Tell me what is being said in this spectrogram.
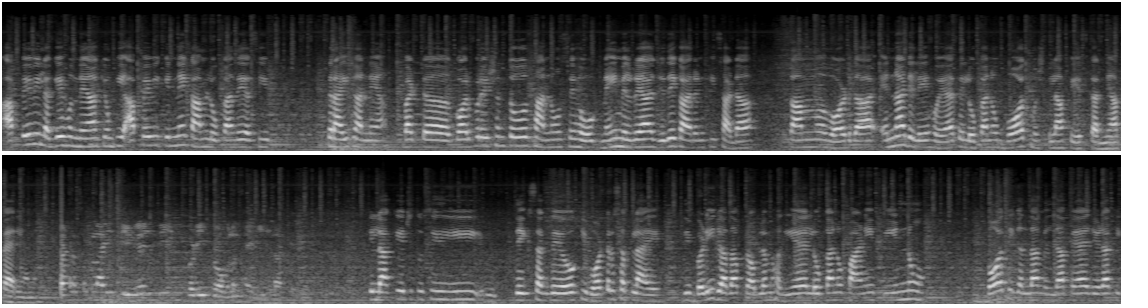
ਆਪੇ ਵੀ ਲੱਗੇ ਹੁੰਨੇ ਆ ਕਿਉਂਕਿ ਆਪੇ ਵੀ ਕਿੰਨੇ ਕੰਮ ਲੋਕਾਂ ਦੇ ਅਸੀਂ ਕਰਾਈ ਜਾਂਦੇ ਆ। ਬਟ ਕਾਰਪੋਰੇਸ਼ਨ ਤੋਂ ਸਾਨੂੰ ਸਹਿਯੋਗ ਨਹੀਂ ਮਿਲ ਰਿਹਾ ਜਿਹਦੇ ਕਾਰਨ ਕਿ ਸਾਡਾ ਕੰਮ ਵਾਰਡ ਦਾ ਇੰਨਾ ਡਿਲੇ ਹੋਇਆ ਤੇ ਲੋਕਾਂ ਨੂੰ ਬਹੁਤ ਮੁਸ਼ਕਲਾਂ ਫੇਸ ਕਰਨੀਆਂ ਪੈ ਰਹੀਆਂ ਨੇ। ਵਾਟਰ ਸਪਲਾਈ ਸੀਵਰੇਜ ਦੀ ਵੀ ਬੜੀ ਪ੍ਰੋਬਲਮ ਹੈਗੀ ਇਲਾਕੇ 'ਚ। ਇਲਾਕੇ 'ਚ ਤੁਸੀਂ ਦੇਖ ਸਕਦੇ ਹੋ ਕਿ ਵਾਟਰ ਸਪਲਾਈ ਦੀ ਬੜੀ ਜ਼ਿਆਦਾ ਪ੍ਰੋਬਲਮ ਹੈਗੀ ਹੈ। ਲੋਕਾਂ ਨੂੰ ਪਾਣੀ ਪੀਣ ਨੂੰ ਬਹੁਤ ਹੀ ਗੰਦਾ ਮਿਲਦਾ ਪਿਆ ਹੈ ਜਿਹੜਾ ਕਿ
